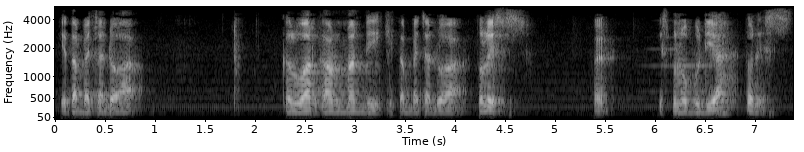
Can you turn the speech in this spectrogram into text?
Kita baca doa keluar kamar mandi, kita baca doa, tulis. Eh, Ismulubudiyah, tulis.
